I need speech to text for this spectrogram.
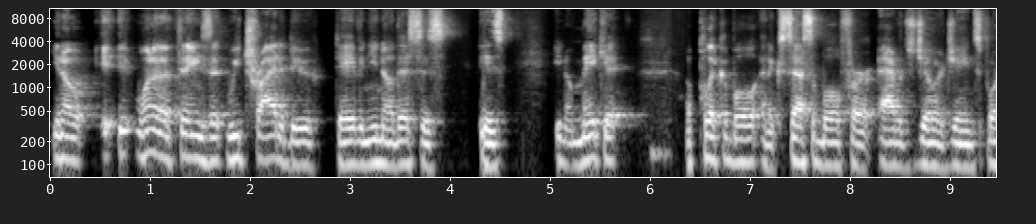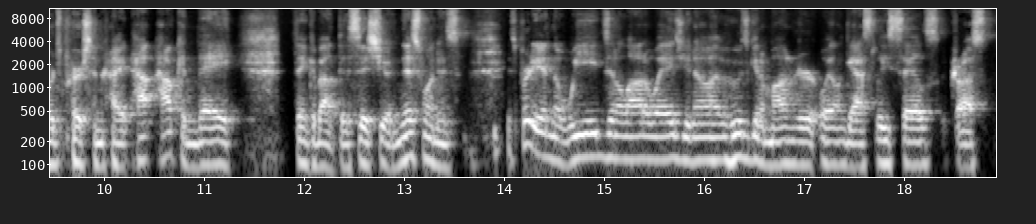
you know, it, it, one of the things that we try to do, Dave, and you know this is, is, you know, make it applicable and accessible for average Joe or Jane sports person, right? How, how can they think about this issue? And this one is, it's pretty in the weeds in a lot of ways, you know, who's going to monitor oil and gas lease sales across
